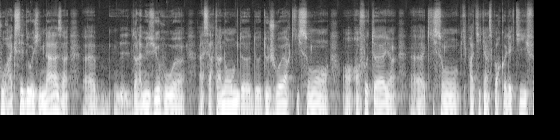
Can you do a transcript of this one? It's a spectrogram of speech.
pour accéder au gymnase, dans la mesure où un certain nombre de, joueurs qui sont en, fauteuil, qui, sont, qui pratiquent un sport collectif,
